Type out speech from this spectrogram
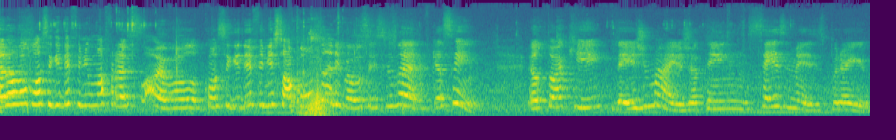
eu não vou conseguir definir uma frase só, eu vou conseguir definir só contando igual vocês fizeram. Porque assim, eu tô aqui desde maio, já tem seis meses por aí.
